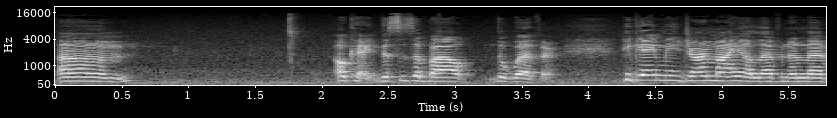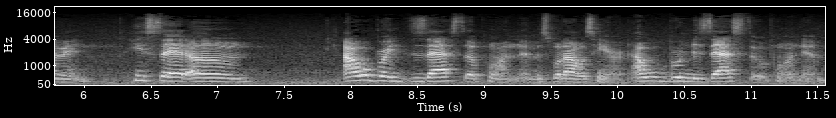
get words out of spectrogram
Um, okay, this is about the weather. He gave me Jeremiah 11, 11. He said, um, I will bring disaster upon them, is what I was hearing. I will bring disaster upon them.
